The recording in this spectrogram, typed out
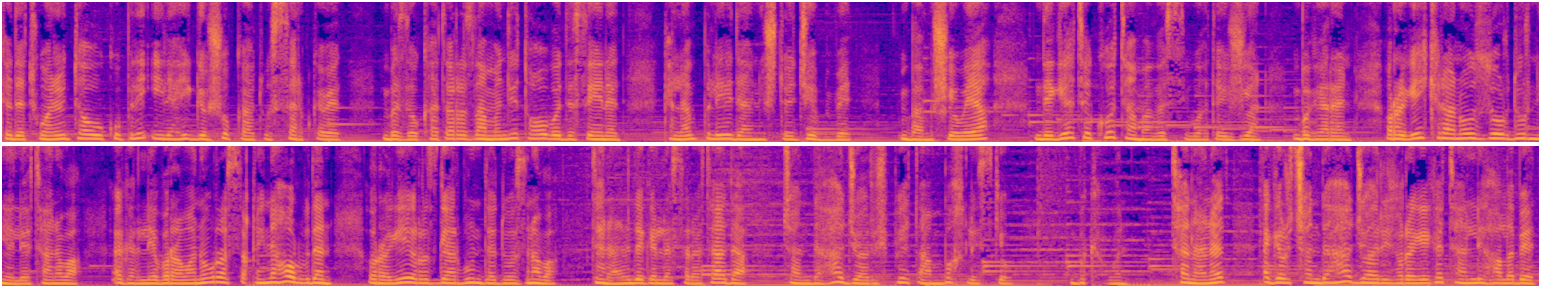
کە دەتوانێت تاوەکو پلەی ئیلاهی گەشە بکات و سەربکەوێت بەس ئەو کاتە ڕەزامەندی تەواو بەدەستێنێت کە لەم پلەیەدا نیشتەجێ ببێت بەم شێوەیە دەگاتە کۆتا مەبەستی واتای ژیان بگەڕێن ڕێگەی کرانەوە زۆر دوور نییە لێتانەوە ئەگەر لێبڕاوانە و ڕاستەقینە هەوڵ بدەن ڕێگەی ڕزگاربوون دەدۆزنەوە تەنانەت دەگەر لە سەرەتادا چەندەها جاریش پێتان بخلیسکێ و بکەون. تەنانەت ئەگەر چەندەها جاریش ڕێگەکەتان لێ هەڵەبێت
